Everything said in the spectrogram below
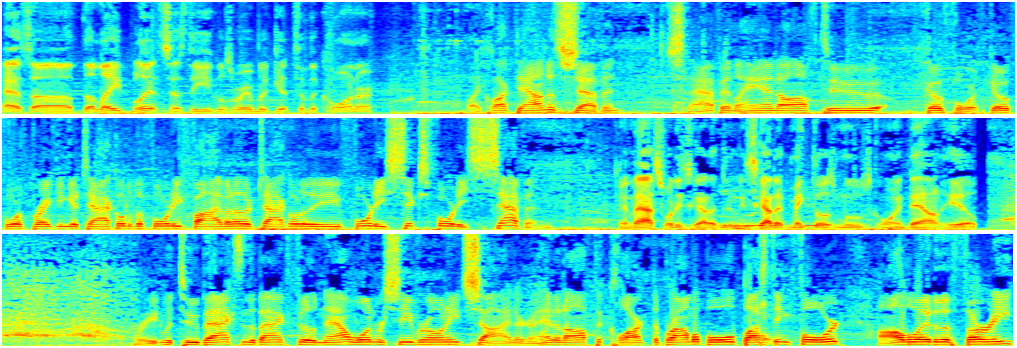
as a delayed blitz as the Eagles were able to get to the corner. Play clock down to seven. Snap in the handoff to Goforth. Go forth breaking a tackle to the 45. Another tackle to the 46 47. And that's what he's got to do. He's got to make those moves going downhill. Reed with two backs in the backfield now, one receiver on each side. They're going to hand it off to Clark. The Brahma Bull busting forward all the way to the 30.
